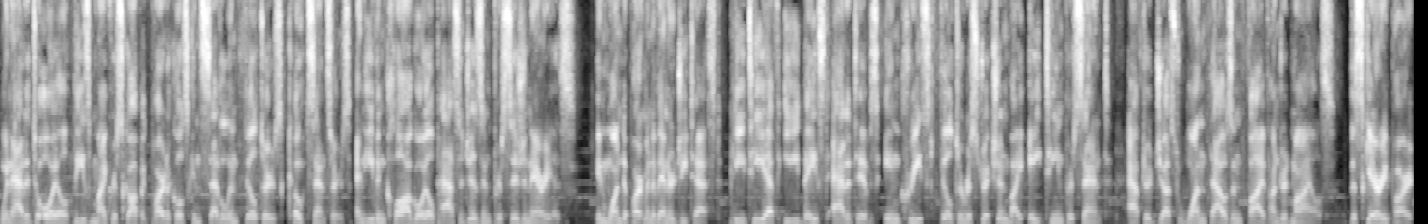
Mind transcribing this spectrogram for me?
When added to oil, these microscopic particles can settle in filters, coat sensors, and even clog oil passages in precision areas. In one Department of Energy test, PTFE-based additives increased filter restriction by 18% after just 1,500 miles. The scary part,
